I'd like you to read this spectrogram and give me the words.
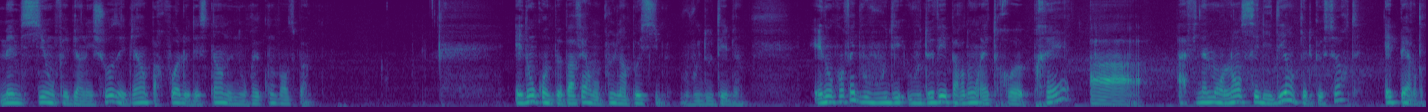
même si on fait bien les choses, eh bien parfois le destin ne nous récompense pas. Et donc on ne peut pas faire non plus l'impossible, vous vous doutez bien. Et donc en fait vous, vous, devez pardon, être prêt à, finalement lancer l'idée en quelque sorte et perdre.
